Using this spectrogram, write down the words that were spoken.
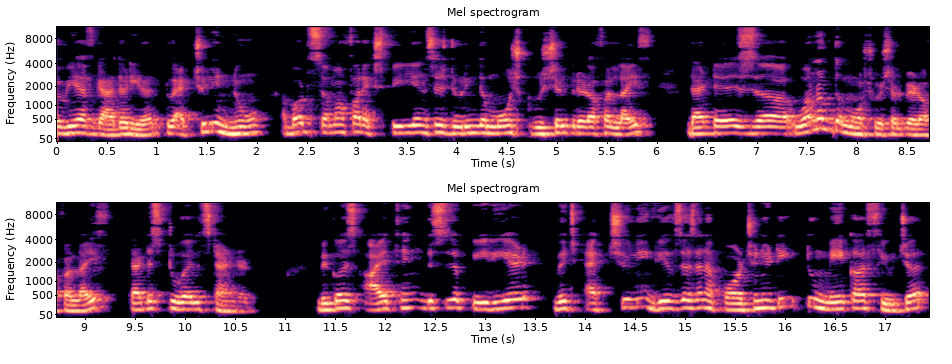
So we have gathered here to actually know about some of our experiences during the most crucial period of our life. That is uh, one of the most crucial period of our life. That is 12th standard. Because I think this is a period which actually gives us an opportunity to make our future.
